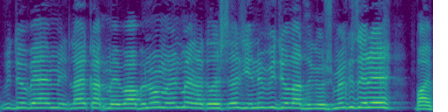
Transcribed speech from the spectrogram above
video beğenmeyi, like atmayı ve abone olmayı unutmayın arkadaşlar. Yeni videolarda görüşmek üzere. Bay bay.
